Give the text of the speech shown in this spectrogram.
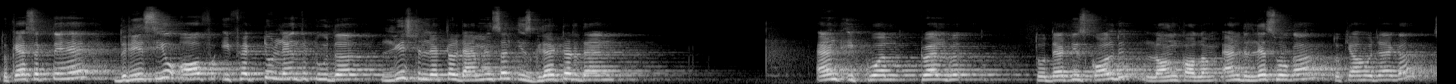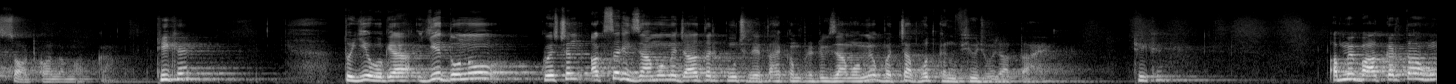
तो कह सकते हैं the ratio of effective length to the least lateral dimension is greater than and equal 12 तो that is called long column and less होगा तो क्या हो जाएगा? शॉर्ट कॉलम आपका। ठीक है? तो ये हो गया। ये दोनों क्वेश्चन अक्सर एग्जामों में ज़्यादातर पूछ लेता है कंपिटेटिव एग्जामों में बच्चा बहुत कंफ्यूज हो जाता है। ठीक है? अब मैं बात करता हूँ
